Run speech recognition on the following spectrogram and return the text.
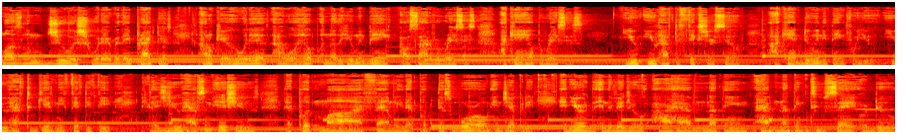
Muslim, Jewish, whatever they practice. I don't care who it is. I will help another human being outside of a racist. I can't help a racist. You you have to fix yourself. I can't do anything for you. You have to give me 50 feet because you have some issues that put my family, that put this world in jeopardy. And you're the individual I have nothing, I have nothing to say or do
